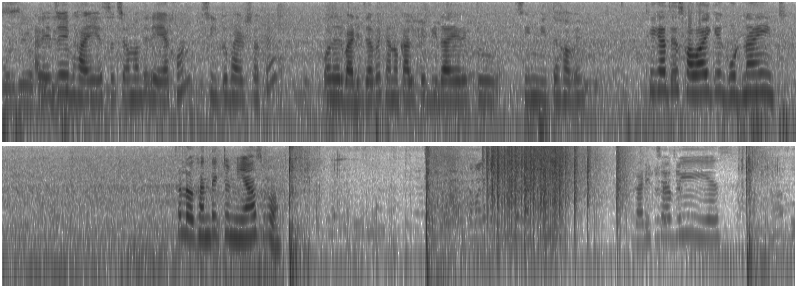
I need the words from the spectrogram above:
পড়বে আর এই যে ভাই এসেছে আমাদের এই এখন সিল্টু ভাইয়ের সাথে। ওদের বাড়ি যাবে কেন কালকে বিদায়ের একটু সিন নিতে হবে। ঠিক আছে সবাইকে গুড নাইট চলো ওখানটা একটু নিয়ে আসব। গাড়ির চাবি ইয়েস না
